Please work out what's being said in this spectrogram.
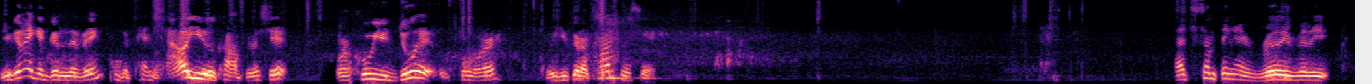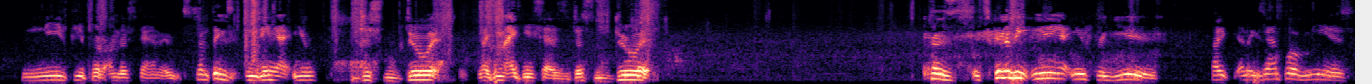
You can make a good living. Depends how you accomplish it or who you do it for, or you can accomplish it. That's something I really, really need people to understand. If something's eating at you, just do it. Like Nike says, just do it. Because it's going to be eating at you for years. Like an example of me is,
